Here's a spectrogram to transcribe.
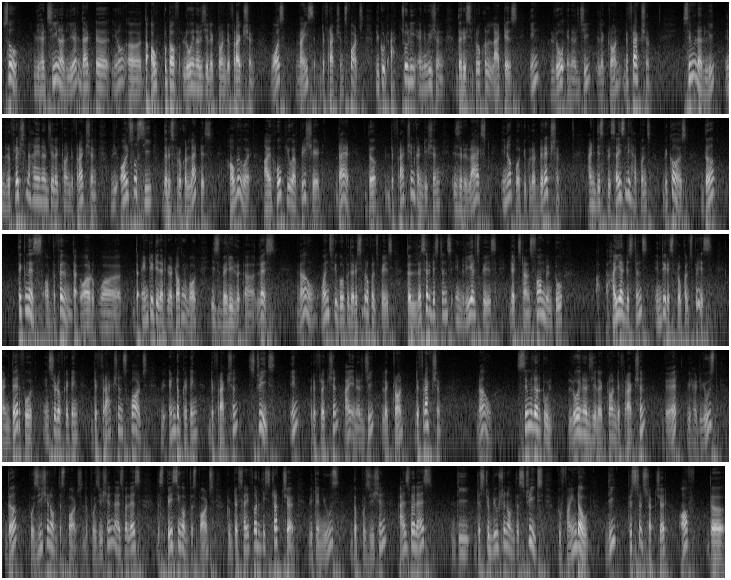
So, we had seen earlier that uh, you know uh, the output of low energy electron diffraction was nice diffraction spots. We could actually envision the reciprocal lattice in low energy electron diffraction. Similarly, in reflection high energy electron diffraction, we also see the reciprocal lattice. However, I hope you appreciate that the diffraction condition is relaxed in a particular direction and this precisely happens because the thickness of the film or, or, the entity that we are talking about is very uh, less now, once we go to the reciprocal space, the lesser distance in real space gets transformed into higher distance in the reciprocal space and therefore, instead of getting diffraction spots, we end up getting diffraction streaks in reflection high energy electron diffraction. Now, similar to low energy electron diffraction where we had used the position of the spots, the position as well as the spacing of the spots to decipher the structure, we can use the position as well as the distribution of the streaks to find out the crystal structure of the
